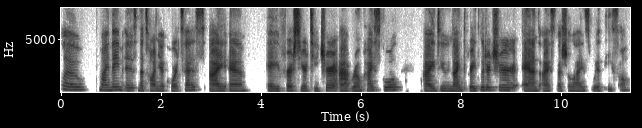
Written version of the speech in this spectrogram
Hello, my name is Natanya Cortez. I am a first year teacher at Rome High School I do ninth grade literature and I specialize with ESOL.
